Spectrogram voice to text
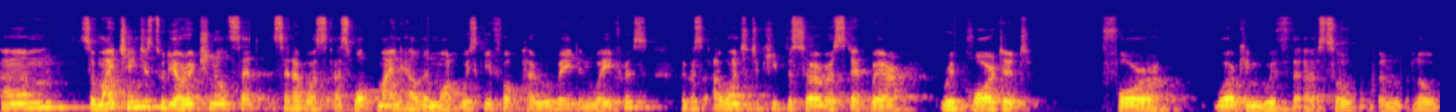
Um, so my changes to the original set, setup was I swapped Meinheld and mod_wsgi for Pyruvate and Waitress because I wanted to keep the servers that were reported for working with uh, Zope and Plone.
